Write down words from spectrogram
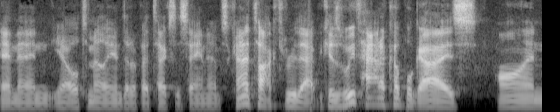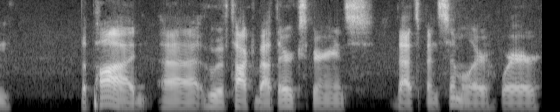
and then you know ultimately ended up at Texas A&M. So kind of talk through that because we've had a couple guys on the pod uh, who have talked about their experience that's been similar, where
